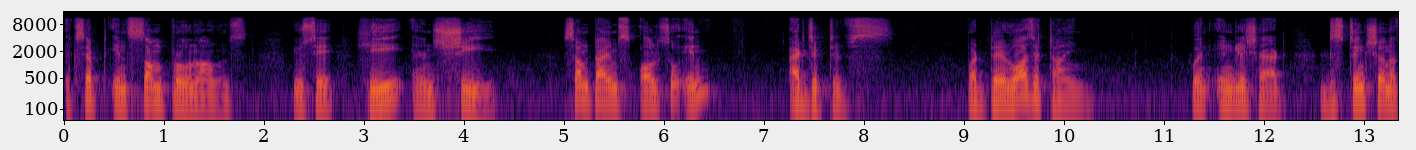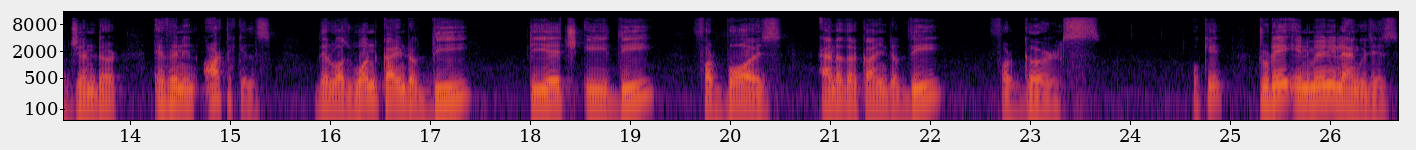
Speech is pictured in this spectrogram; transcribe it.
except in some pronouns. You say he and she, sometimes also in adjectives. But there was a time when English had distinction of gender even in articles. There was one kind of the, the, the for boys, another kind of the for girls. Okay? Today in many languages,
